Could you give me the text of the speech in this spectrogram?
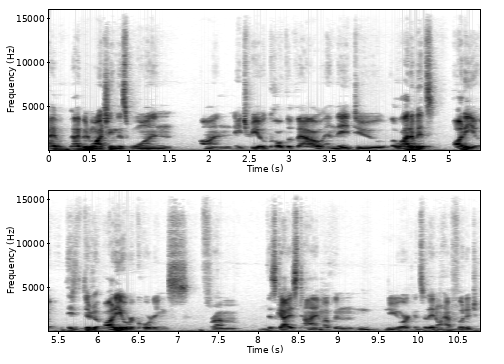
I've I've been watching this one on HBO called The Vow, and they do a lot of it's audio. There's audio recordings from this guy's time up in New York, and so they don't have footage.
